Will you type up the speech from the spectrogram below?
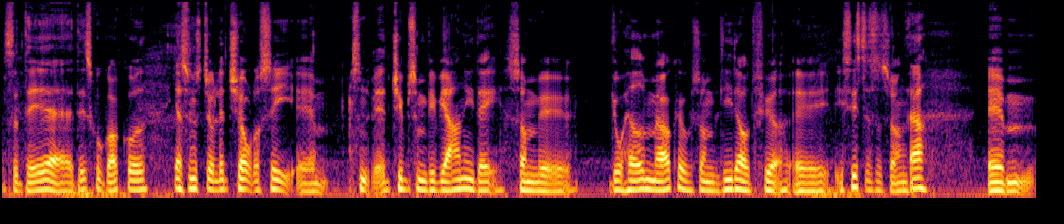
Så det er, det er sgu godt gået. Jeg synes, det var lidt sjovt at se øh, sådan en type som Viviani i dag, som øh, jo havde Mørkøv som lead-out-fyr øh, i sidste sæson. Ja. Øhm,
